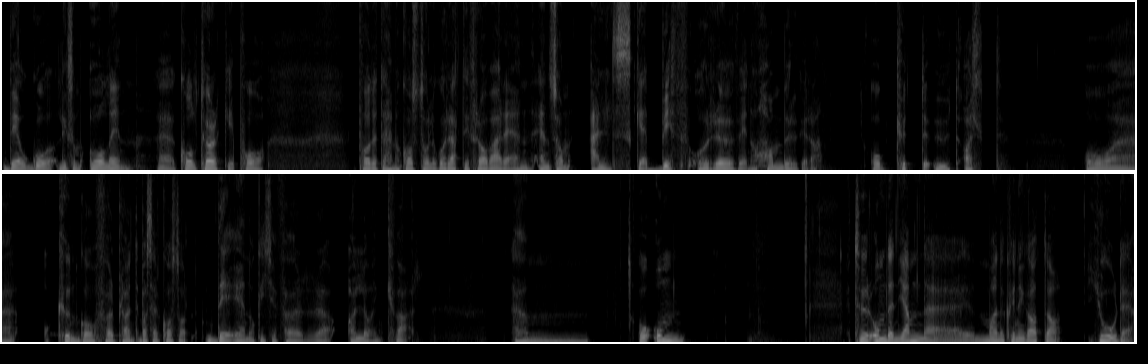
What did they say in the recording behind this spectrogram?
det å gå liksom all in, uh, cold turkey, på, på dette her med kostholdet, går rett ifra å være en, en som elsker biff og rødvin og hamburgere, og kutte ut alt. Og, kun gå for plantebasert kosthold, det er nok ikke for eh, alle og enhver. Um, og om Jeg tror om den jevne mann og kvinne i gata gjorde det,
